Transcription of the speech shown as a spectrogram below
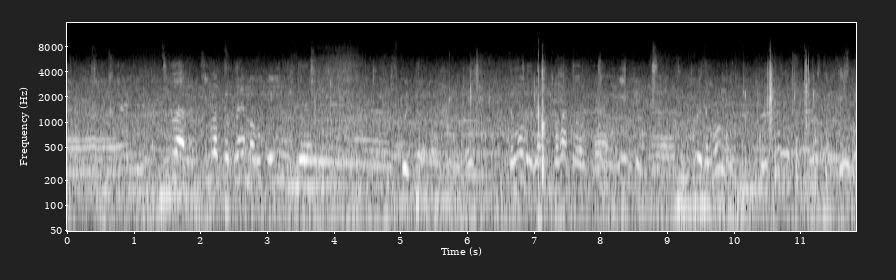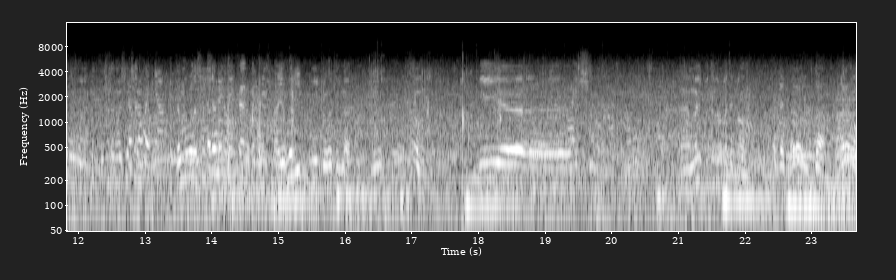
Е, Ціла, ціла проблема в Україні з ем, скульпторами. Замовили у нас багато е, об'єктів е, скульптури замовлено, але просто, просто фізично не можуть. Тут прийшли на Шевченка, замовили Шевченковий центр міста, його рік будуть виготовляти. Ну, ну, І е, е, ми будемо робити крон. Так, беремо,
